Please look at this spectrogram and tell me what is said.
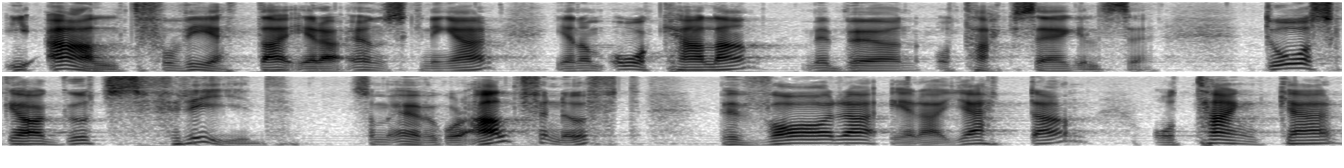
i allt få veta era önskningar genom åkallan med bön och tacksägelse. Då ska Guds frid, som övergår allt förnuft, bevara era hjärtan och tankar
